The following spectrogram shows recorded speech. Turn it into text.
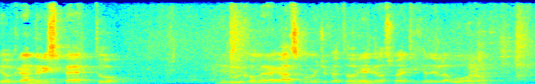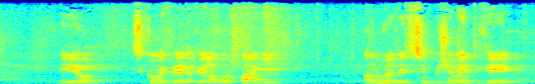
io ho grande rispetto di lui come ragazzo, come giocatore e della sua etica del lavoro e io, siccome credo che il lavoro paghi, a lui ho detto semplicemente che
